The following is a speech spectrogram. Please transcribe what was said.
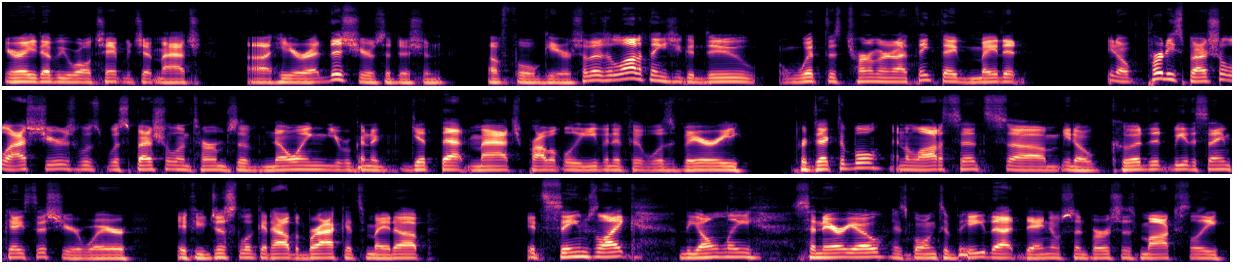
your AEW World Championship match uh, here at this year's edition of Full Gear. So there's a lot of things you could do with this tournament, and I think they've made it, you know, pretty special. Last year's was was special in terms of knowing you were going to get that match, probably even if it was very predictable in a lot of sense. Um, you know, could it be the same case this year where if you just look at how the brackets made up, it seems like the only scenario is going to be that Danielson versus Moxley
